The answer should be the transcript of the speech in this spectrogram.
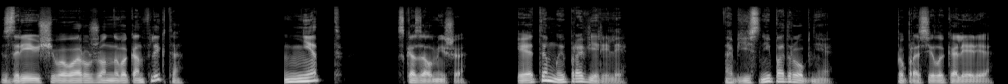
зреющего вооруженного конфликта? «Нет», — сказал Миша. «Это мы проверили». «Объясни подробнее», — попросила Калерия.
